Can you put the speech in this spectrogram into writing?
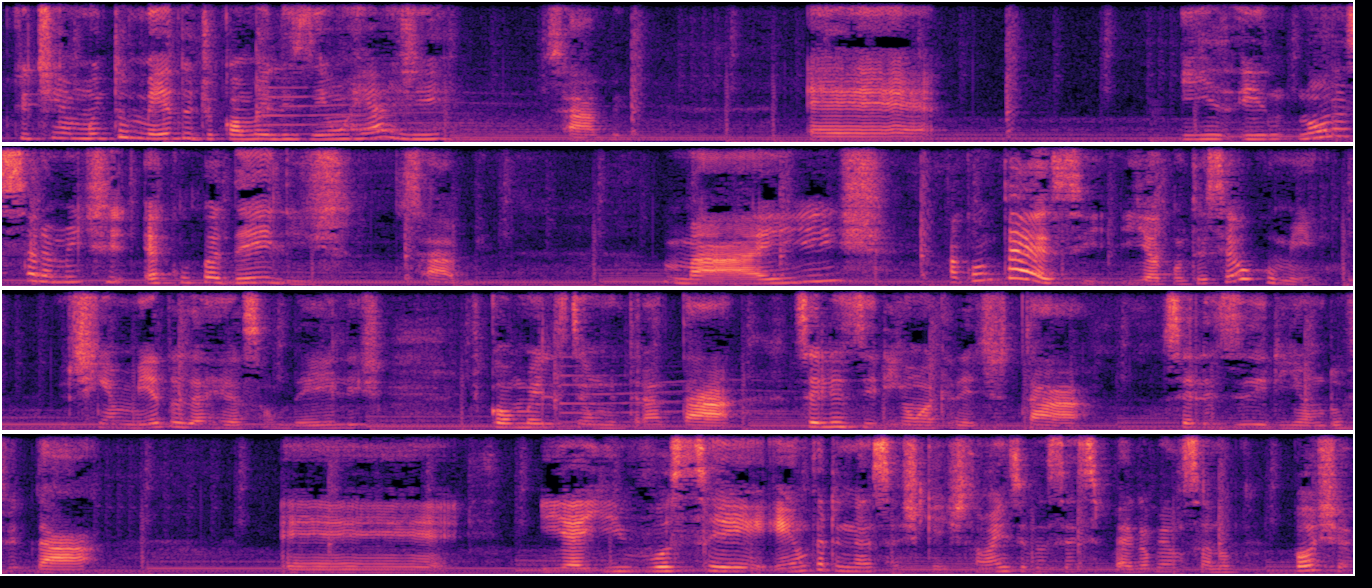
porque tinha muito medo de como eles iam reagir, sabe? É... E, e não necessariamente é culpa deles, sabe? Mas acontece, e aconteceu comigo. Eu tinha medo da reação deles, como eles iam me tratar, se eles iriam acreditar, se eles iriam duvidar. É... E aí você entra nessas questões e você se pega pensando, poxa,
